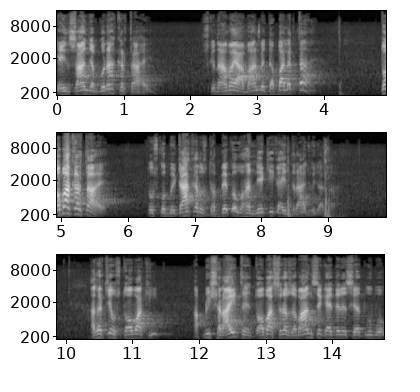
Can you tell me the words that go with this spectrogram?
کہ انسان جب گناہ کرتا ہے، اس کے نام اعمال میں دھبا لگتا ہے، توبہ کرتا ہے، تو اس کو مٹا کر اس دھبے کو وہاں نیکی کا اندراج ہو جاتا ہے۔ اگرچہ اس توبہ کی اپنی شرائط ہیں، توبہ صرف زبان سے کہہ دینے صحت وہ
